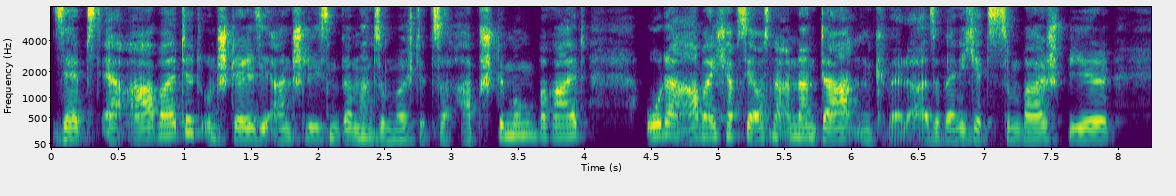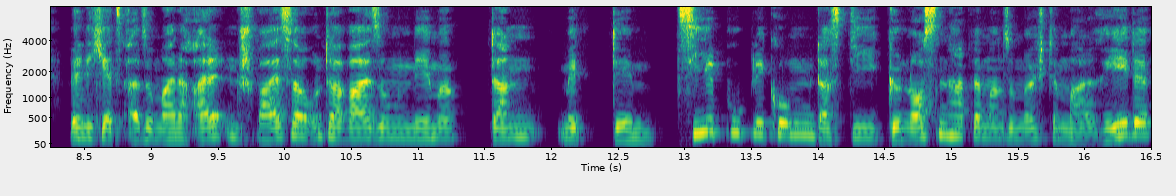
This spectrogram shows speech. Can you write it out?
selbst erarbeitet und stelle sie anschließend, wenn man so möchte, zur Abstimmung bereit, oder aber ich habe sie aus einer anderen Datenquelle. Also wenn ich jetzt zum Beispiel, wenn ich jetzt also meine alten Schweißer-Unterweisungen nehme, dann mit dem Zielpublikum, das die genossen hat, wenn man so möchte, mal rede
